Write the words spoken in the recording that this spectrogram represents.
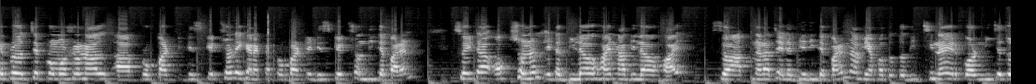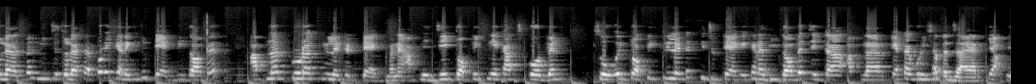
এরপর হচ্ছে প্রমোশনাল প্রপার্টি ডিসক্রিপশন এখানে একটা প্রপার্টি ডিসক্রিপশন দিতে পারেন। সো এটা অপশনাল এটা দিলেও হয়, না দিলেও হয়। সো আপনারা চাইলে দিয়ে দিতে পারেন, আমি আপাতত দিচ্ছি না। এরপর নিচে চলে আসবেন, নিচে চলে আসার পর এখানে কিছু ট্যাগ দিতে হবে। আপনার প্রোডাক্ট রিলেটেড ট্যাগ মানে আপনি যে টপিক নিয়ে কাজ করবেন সো ওই টপিক রিলেটেড কিছু ট্যাগ এখানে দিতে হবে, যেটা আপনার ক্যাটাগরির সাথে যায় আর কি। আপনি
